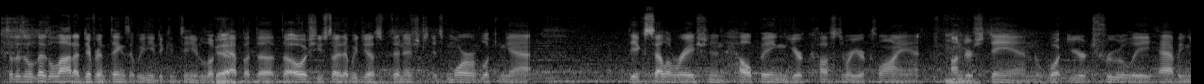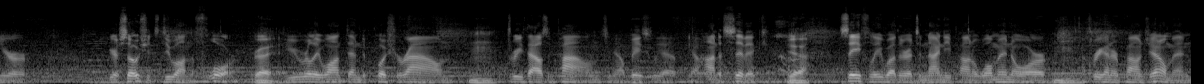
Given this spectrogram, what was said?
So there's a, there's a lot of different things that we need to continue to look Yeah. at, but the, the OSU study that we just finished, it's more of looking at the acceleration and helping your customer, your client, Mhm. understand what you're truly having your your associates do on the floor. Right. If you really want them to push around Mhm. 3,000 pounds, you know, basically a, you know, Honda Civic, Yeah. safely, whether it's a 90 pound woman or Mm. a 300 pound gentleman,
